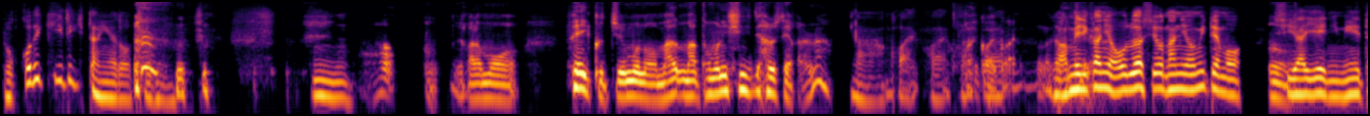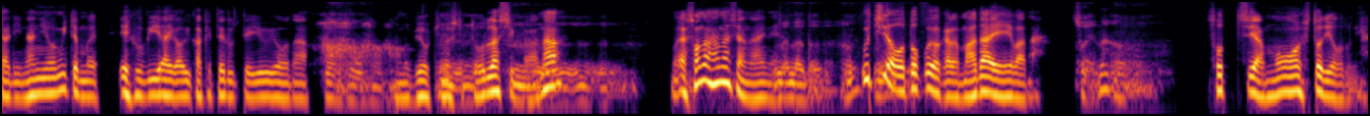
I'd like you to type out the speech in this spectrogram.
どこで聞いてきたんやろうって。うん。うん。だからもう、フェイクっていうものをままともに信じてはる人やからな。ああ、怖い怖い怖い怖い怖い怖いアメリカにはおるらしいよ。何を見てもうん CIA に見えたり、何を見ても FBI が追いかけてるっていうような、はあ、はあはああの病気の人っておるらしいからなうん。うんうんいやそんな話じゃないねうちは男やからまだええわな。そうやな。うんそっちはもう一人おるんや。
